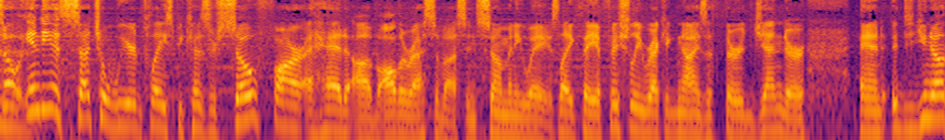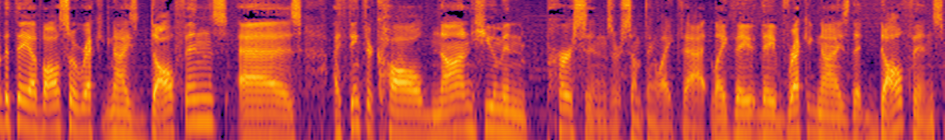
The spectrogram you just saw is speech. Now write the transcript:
So India is such a weird place because they're so far ahead of all the rest of us in so many ways. Like they officially recognize a third gender, and uh, did you know that they have also recognized dolphins as I think they're called non-human persons or something like that. Like they they've recognized that dolphins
